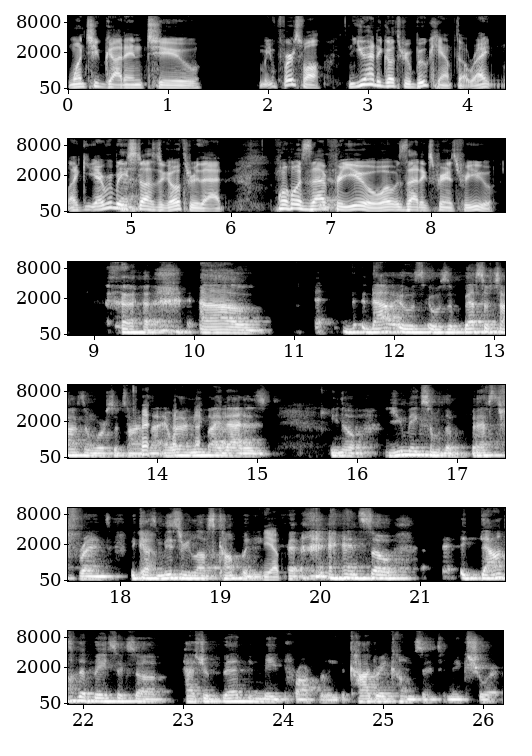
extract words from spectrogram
once you got into, mean, first of all, you had to go through boot camp though, right? Like everybody yeah. still has to go through that. What was that yeah. for you? What was that experience for you? um, that it was it was the best of times and worst of times. and what I mean by that is, you know, you make some of the best friends because misery loves company. Yep. and so down to the basics of has your bed been made properly? The cadre comes in to make sure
